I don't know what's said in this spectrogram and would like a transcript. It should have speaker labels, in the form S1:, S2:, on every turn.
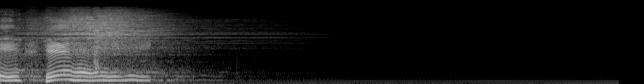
S1: hey, hey.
